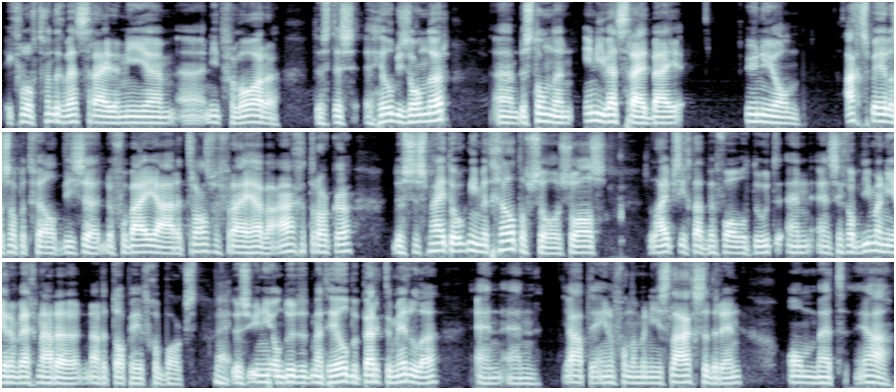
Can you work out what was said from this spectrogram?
ik geloof, 20 wedstrijden niet, ehm, eh, niet verloren. Dus het is heel bijzonder. Ehm, er stonden in die wedstrijd bij Union acht spelers op het veld die ze de voorbije jaren transfervrij hebben aangetrokken. Dus ze smijten ook niet met geld of zo, zoals Leipzig dat bijvoorbeeld doet. En, en zich op die manier een weg naar de, naar de top heeft gebokst. Nee. Dus Union doet het met heel beperkte middelen. En, en ja, op de een of andere manier slagen ze erin om met ja,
